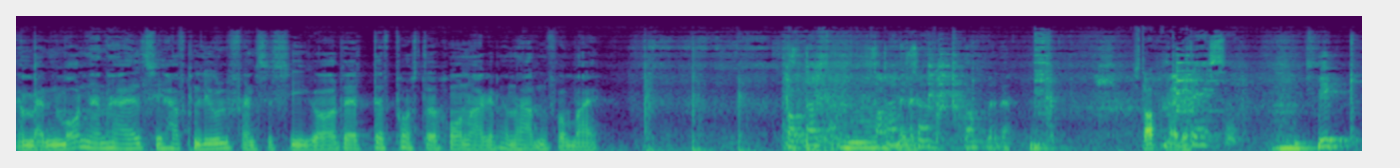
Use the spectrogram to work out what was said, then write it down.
Jamen, Morten han har altid haft en livlig fantasi, og det, det påstår Hornakket, han har den for mig. Stop, stop, stop med det. Stop med det. Stop med det. Mik,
